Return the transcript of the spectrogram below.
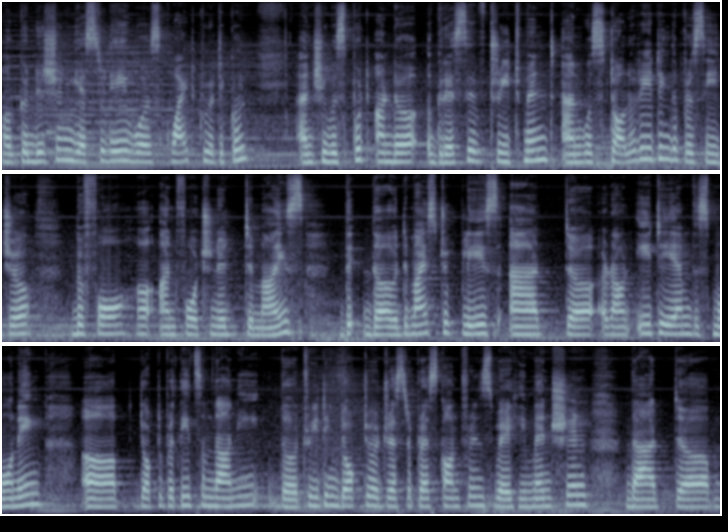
Her condition yesterday was quite critical and she was put under aggressive treatment and was tolerating the procedure before her unfortunate demise. The, the demise took place at uh, around 8 a.m. this morning. Uh, Dr. Prateet Samdani, the treating doctor, addressed a press conference where he mentioned that um,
